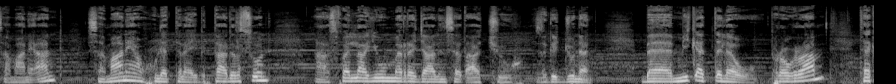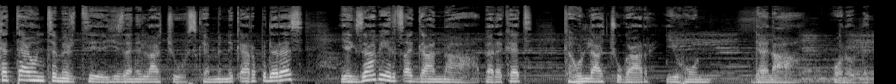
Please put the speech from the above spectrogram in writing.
81 82 ላይ ብታደርሱን አስፈላጊውን መረጃ ልንሰጣችሁ ዝግጁ ነን። በሚቀጥለው ፕሮግራም ተከታዩን ትምህርት ይዘንላችሁ እስከምንቀርብ ድረስ የእግዚአብሔር ጸጋና በረከት ከሁላችሁ ጋር ይሁን። ደና ሆኖልን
